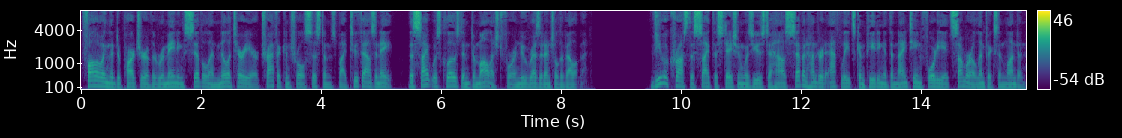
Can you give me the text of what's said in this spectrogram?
Following the departure of the remaining civil and military air traffic control systems by 2008, the site was closed and demolished for a new residential development. View across the site The station was used to house 700 athletes competing at the 1948 Summer Olympics in London,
